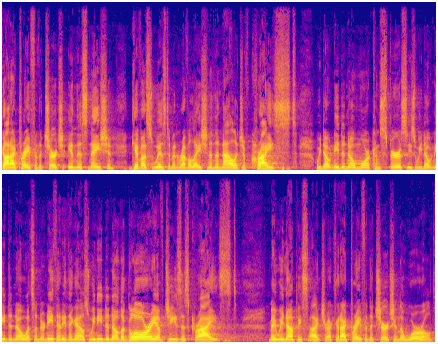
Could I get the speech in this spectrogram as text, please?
God, I pray for the church in this nation. Give us wisdom and revelation and the knowledge of Christ. We don't need to know more conspiracies. We don't need to know what's underneath anything else. We need to know the glory of Jesus Christ. May we not be sidetracked. And I pray for the church in the world.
